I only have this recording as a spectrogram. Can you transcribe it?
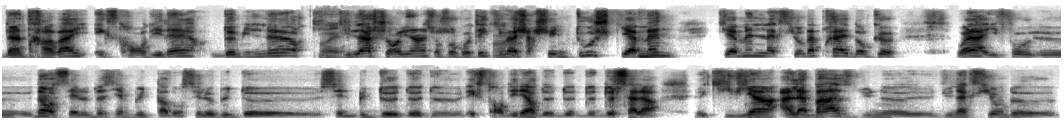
d'un travail extraordinaire de Milner qui, qui, lâche rien sur son côté, qui va chercher une touche qui amène, qui amène l'action d'après. Donc euh, voilà, il faut. Euh, non, c'est le deuxième but, pardon. C'est le but de, c'est le but de, de, l'extraordinaire de, de, Salah euh, qui vient à la base d'une, d'une action de,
